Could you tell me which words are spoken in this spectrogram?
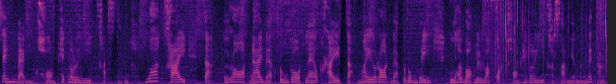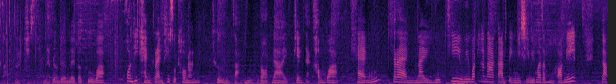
เส้นแบ่งของเทคโนโลยีคัดสรรว่าใครจะรอดได้แบบรุ่งโรจน์แล้วใครจะไม่รอดแบบรุ่งริ่ง แล้วบอกเลยว่ากฎของเทคโนโลยีคัดสรรเนี่ยมันไม่ต่างจากการคัดสรรแบบเดิมๆเลยก็คือว่า คนที่แข็งแกร่งที่สุดเท่านั้น ถึงจะอยู่รอดได้ เพียงแต่คำว่า แข็งแกร่งในยุคที่วิวัฒนาการสิ่งมีชีวิตมาจนถึงตอนนี้ กับ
